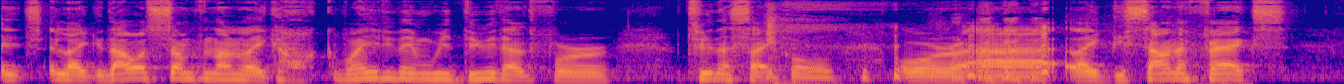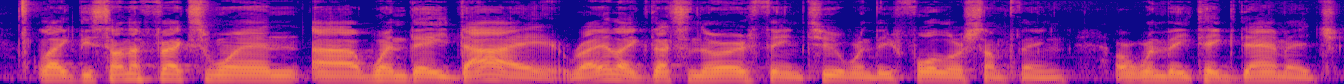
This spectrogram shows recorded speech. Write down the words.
it's like that was something I'm like, oh, why didn't we do that for Tuna Cycle or uh, like the sound effects? Like the sound effects when uh, when they die, right? Like that's another thing too. When they fall or something, or when they take damage,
